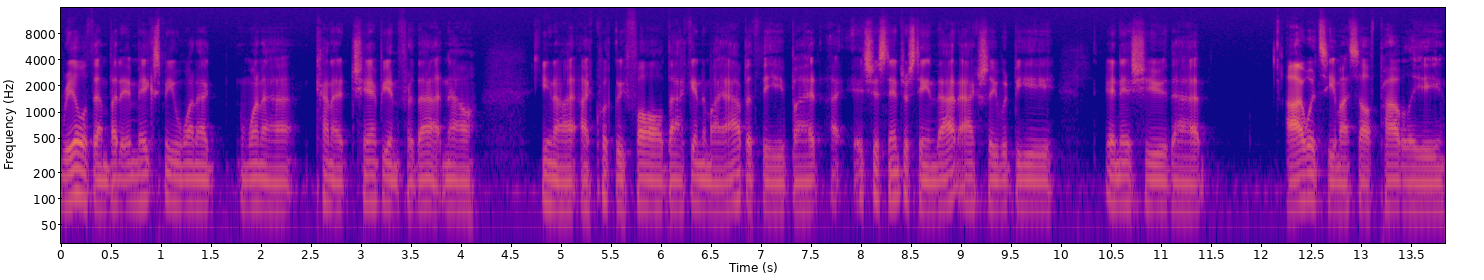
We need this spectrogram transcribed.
real with them, but it makes me want to want to kind of champion for that. Now, you know, I, I quickly fall back into my apathy, but I, it's just interesting. That actually would be an issue that I would see myself probably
